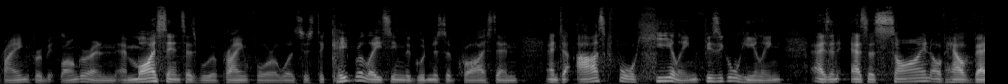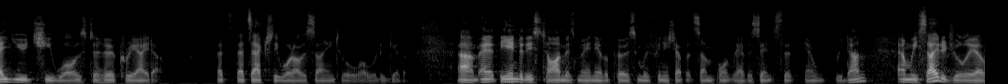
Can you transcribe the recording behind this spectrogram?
praying for a bit longer. And, and my sense as we were praying for her was just to keep releasing the goodness of Christ and, and to ask for healing, physical healing, as, an, as a sign of how valued she was to her Creator. That's, that's actually what I was saying to her while we we're together. Um, and at the end of this time, as me and the other person, we finish up at some point, we have a sense that you know, we're done. And we say to Julia,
